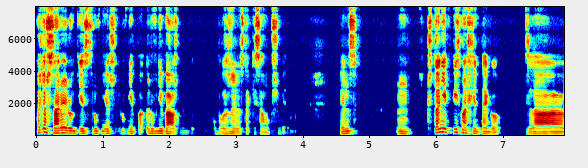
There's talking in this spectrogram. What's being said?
Chociaż Stary jest również równie, równie ważny, bo obowiązując takie samo przymierze. Więc mm, czytanie Pisma Świętego dla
